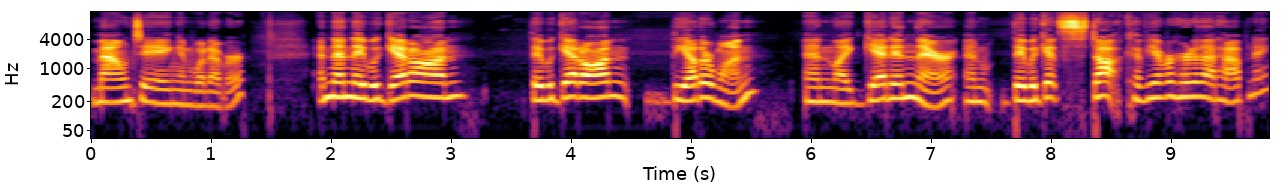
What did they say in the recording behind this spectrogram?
mounting and whatever. And then they would get on. They would get on the other one and like get in there and they would get stuck. Have you ever heard of that happening?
